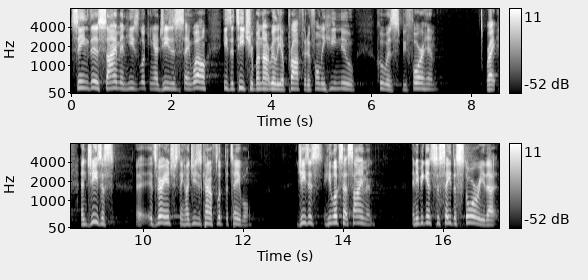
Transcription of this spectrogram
Seeing this, Simon, he's looking at Jesus saying, Well, he's a teacher, but not really a prophet. If only he knew who was before him. Right? And Jesus, uh, it's very interesting how Jesus kind of flipped the table. Jesus, he looks at Simon and he begins to say the story that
